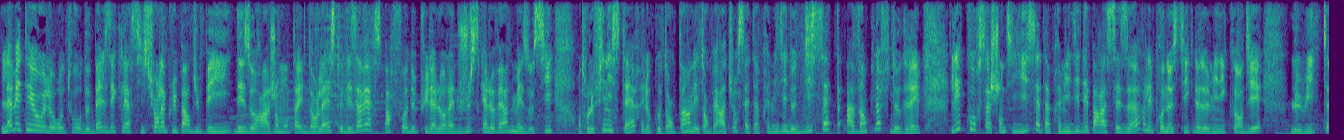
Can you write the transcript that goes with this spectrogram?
La météo et le retour de belles éclaircies sur la plupart du pays, des orages en montagne dans l'Est, des averses parfois depuis la Lorraine jusqu'à l'Auvergne, mais aussi entre le Finistère et le Cotentin. Les températures cet après-midi de 17 à 29 degrés. Les courses à Chantilly cet après-midi, départ à 16h. Les pronostics de Dominique Cordier, le 8,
